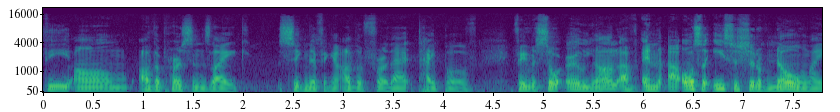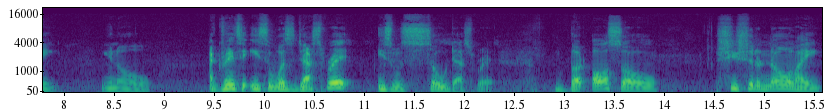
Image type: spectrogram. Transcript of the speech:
the um other person's like significant other for that type of favor so early on. And uh, also Issa should have known like you know, I granted Issa was desperate. Issa was so desperate, but also she should have known like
